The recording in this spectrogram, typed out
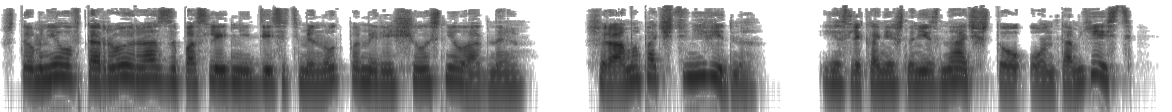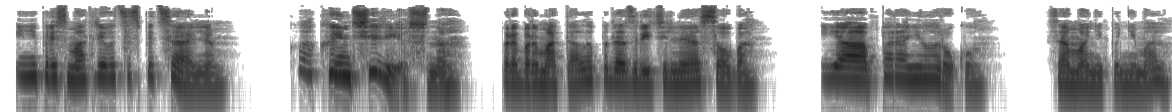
что мне во второй раз за последние десять минут померещилось неладное. Шрама почти не видно, если, конечно, не знать, что он там есть, и не присматриваться специально. «Как интересно», — пробормотала подозрительная особа. Я поранила руку. Сама не понимаю,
